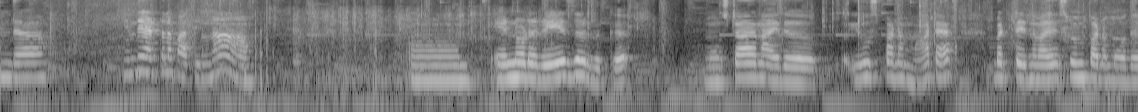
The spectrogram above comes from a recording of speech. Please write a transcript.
அண்ட் uh, இந்த இடத்துல பார்த்தீங்கன்னா என்னோட ரேசர் இருக்குது மோஸ்ட்டாக நான் இது யூஸ் பண்ண மாட்டேன். பட் இந்த மாதிரி ஸ்விம் பண்ணும்போது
